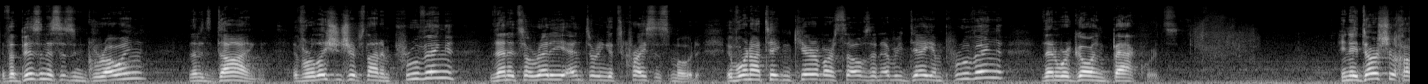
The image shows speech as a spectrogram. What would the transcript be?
If a business isn't growing, then it's dying. If a relationship's not improving, then it's already entering its crisis mode. If we're not taking care of ourselves and every day improving, then we're going backwards. In addition to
